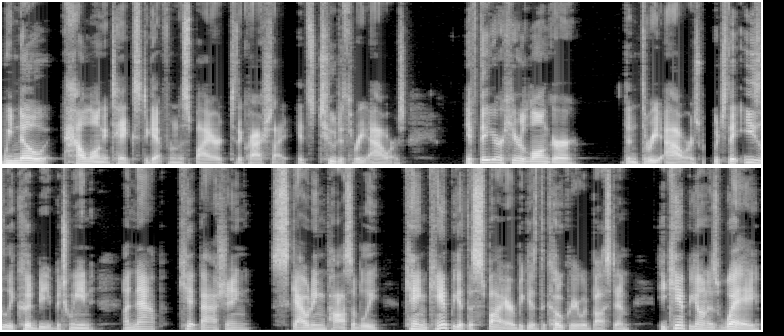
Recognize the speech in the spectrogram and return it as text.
We know how long it takes to get from the spire to the crash site. It's two to three hours. If they are here longer than three hours, which they easily could be between a nap, kit bashing, scouting possibly, Kang can't be at the spire because the Kokri would bust him. He can't be on his way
